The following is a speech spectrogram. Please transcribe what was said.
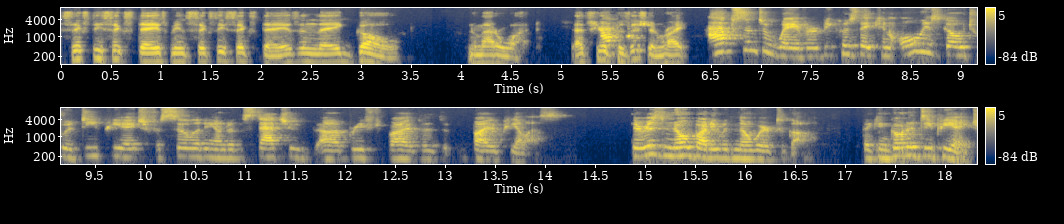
66 days means 66 days and they go no matter what. That's your I- position, right? absent a waiver because they can always go to a DPH facility under the statute uh, briefed by the by PLS. There is nobody with nowhere to go. They can go to DPH.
